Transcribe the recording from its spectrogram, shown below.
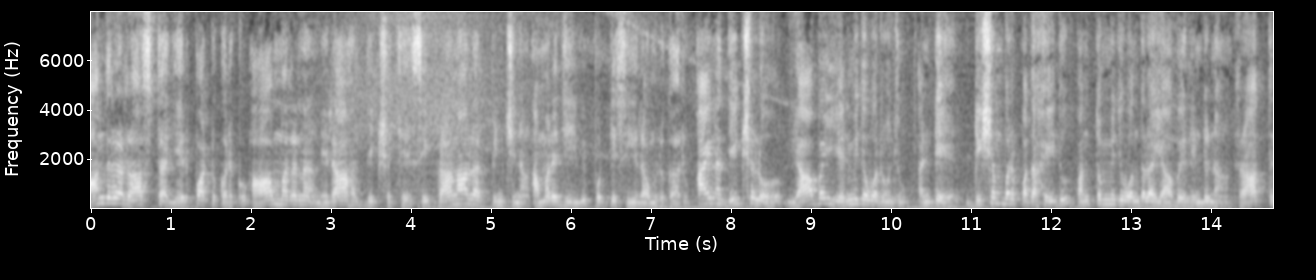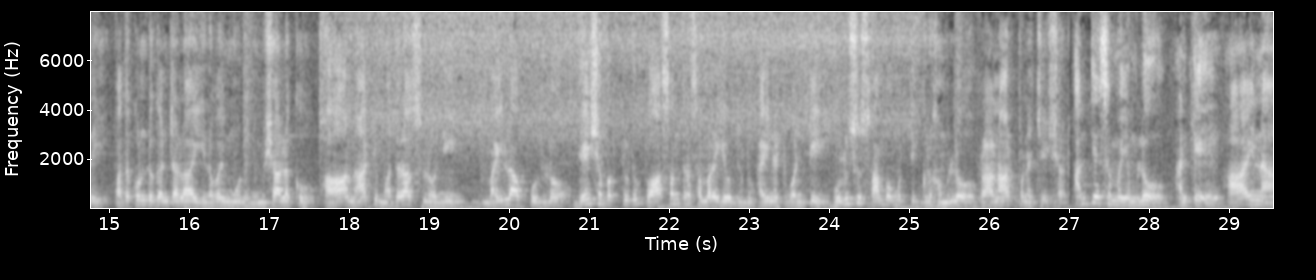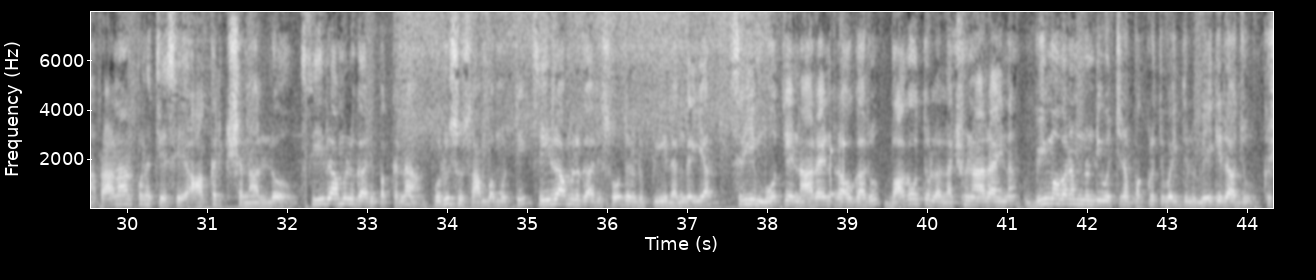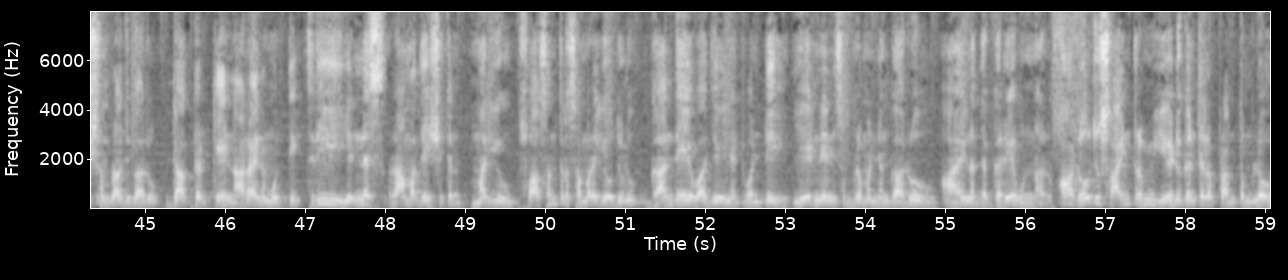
ఆంధ్ర రాష్ట్ర ఏర్పాటు కొరకు ఆమరణ నిరాహార దీక్ష చేసి ప్రాణాలర్పించిన అమరజీవి పొట్టి శ్రీరాములు గారు. ఆయన దీక్షలో యాభై ఎనిమిదవ రోజు అంటే డిసెంబర్ పదహైదు పంతొమ్మిది వందల యాభై రెండున రాత్రి పదకొండు గంటల ఇరవై మూడు నిమిషాలకు ఆనాటి మద్రాసులోని మైలాపూర్లో దేశభక్తుడు స్వాతంత్ర సమరయోధుడు అయినటువంటి బులుసు సాంబమూర్తి గృహంలో ప్రాణార్పణ చేశారు. అంతే సమయంలో అంటే ఆయన ప్రాణార్పణ చేసే ఆఖరి క్షణాల్లో శ్రీరాములు గారి పక్కన పులుసు సాంబమూర్తి శ్రీరాములు గారి సోదరుడు పి. రంగయ్య శ్రీ మోతే నారాయణరావు గారు భాగవతుల లక్ష్మీనారాయణ భీమవరం నుండి వచ్చిన ప్రకృతి వైద్యులు వేగిరాజు కృష్ణంరాజు గారు doctor K. Narayanamurthy Shri NS Ramadesikan మరియు స్వాతంత్ర సమరయోధుడు గాంధేయవాది అయినటువంటి ఏర్నేని సుబ్రహ్మణ్యం గారు ఆయన దగ్గరే ఉన్నారు. ఆ రోజు సాయంత్రం ఏడు గంటల ప్రాంతంలో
